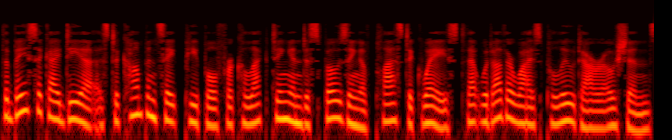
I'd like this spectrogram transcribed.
The basic idea is to compensate people for collecting and disposing of plastic waste that would otherwise pollute our oceans.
